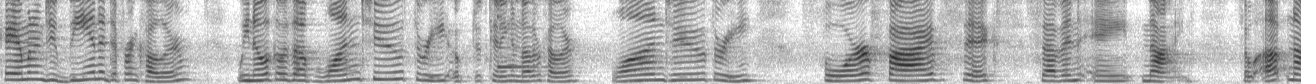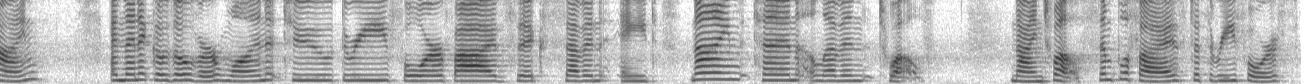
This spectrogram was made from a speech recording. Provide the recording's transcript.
Okay, I'm going to do B in a different color. We know it goes up one, two, three. Oh, just kidding, another color. One, two, three, four, five, six, seven, eight, nine. So up 9. And then it goes over one, two, three, four, five, six, seven, eight, nine, ten, eleven, twelve. 9 twelfths simplifies to 3 fourths.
